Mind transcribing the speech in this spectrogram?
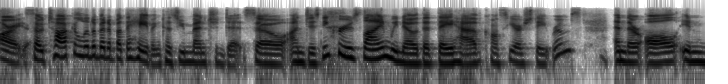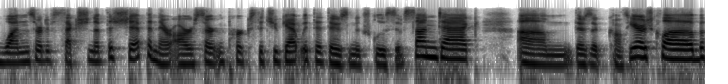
All right. Yeah. So talk a little bit about the Haven because you mentioned it. So on Disney Cruise Line, we know that they have concierge staterooms and they're all in one sort of section of the ship. And there are certain perks that you get with it. There's an exclusive sun deck. Um, there's a concierge club.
